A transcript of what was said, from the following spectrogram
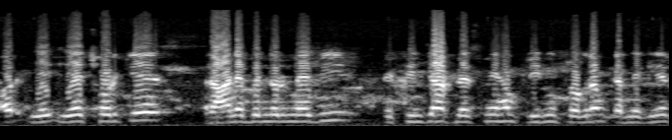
और ये ये छोड़ के राणे बिंदुर में भी एक तीन चार प्लेस में हम क्लीनिंग प्रोग्राम करने के लिए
